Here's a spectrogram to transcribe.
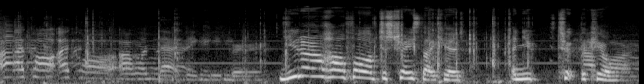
I call, I call, I want that gatekeeper. You don't know how far I've just chased that kid. And you took the How kill. far?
